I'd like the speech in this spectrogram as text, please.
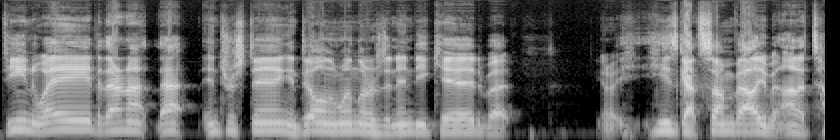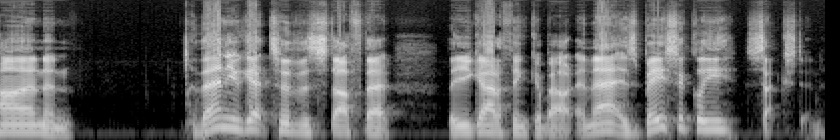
Dean Wade. They're not that interesting. And Dylan Windler is an Indy kid, but you know, he's got some value, but not a ton. And then you get to the stuff that that you got to think about, and that is basically Sexton.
